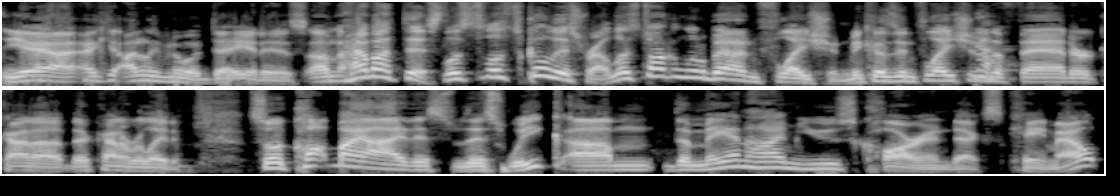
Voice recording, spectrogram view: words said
Yeah, I, I, don't even know what day it is. Um, how about this? Let's let's go this route. Let's talk a little bit about inflation because inflation yeah. and the Fed are kind of they're kind of related. So it caught my eye this this week. Um, the Manheim Used Car Index came out,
